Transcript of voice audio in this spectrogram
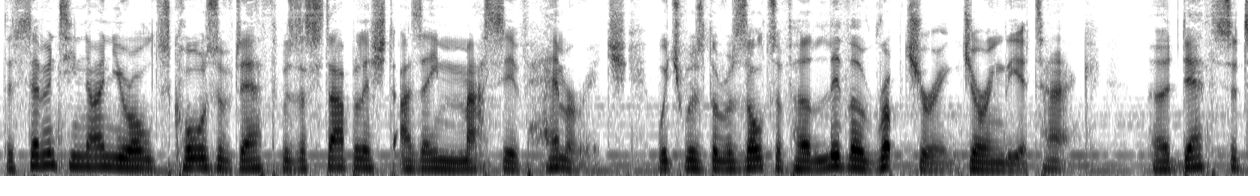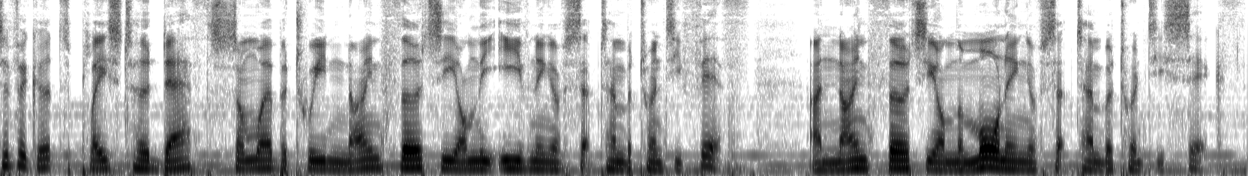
The 79 year old's cause of death was established as a massive hemorrhage, which was the result of her liver rupturing during the attack. Her death certificate placed her death somewhere between 9:30 on the evening of September 25th and 9:30 on the morning of September 26th.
